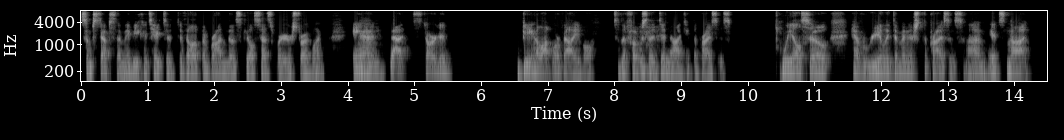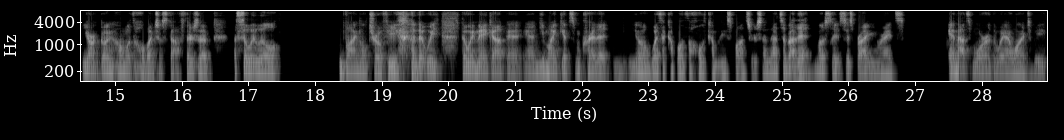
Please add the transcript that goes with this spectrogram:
some steps that maybe you could take to develop and broaden those skill sets where you're struggling. And mm-hmm. that started being a lot more valuable to the folks mm-hmm. that did not get the prizes. We also have really diminished the prizes. Um, it's not you aren't going home with a whole bunch of stuff. There's a, a silly little vinyl trophy that we that we make up and, and, you might get some credit you know with a couple of the hold company sponsors and that's about it mostly it's just bragging rights and that's more the way i want it to be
